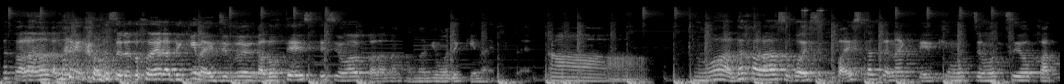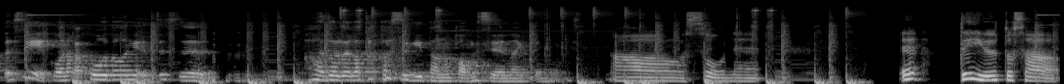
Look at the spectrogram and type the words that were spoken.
だからなんか何かをするとそれができない自分が露呈してしまうからなんか何もできないみたいあなのはだからすごい失敗したくないっていう気持ちも強かったしこうなんか行動に移すハードルが高すぎたのかもしれないと思いました。あそうねえで言うとさ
